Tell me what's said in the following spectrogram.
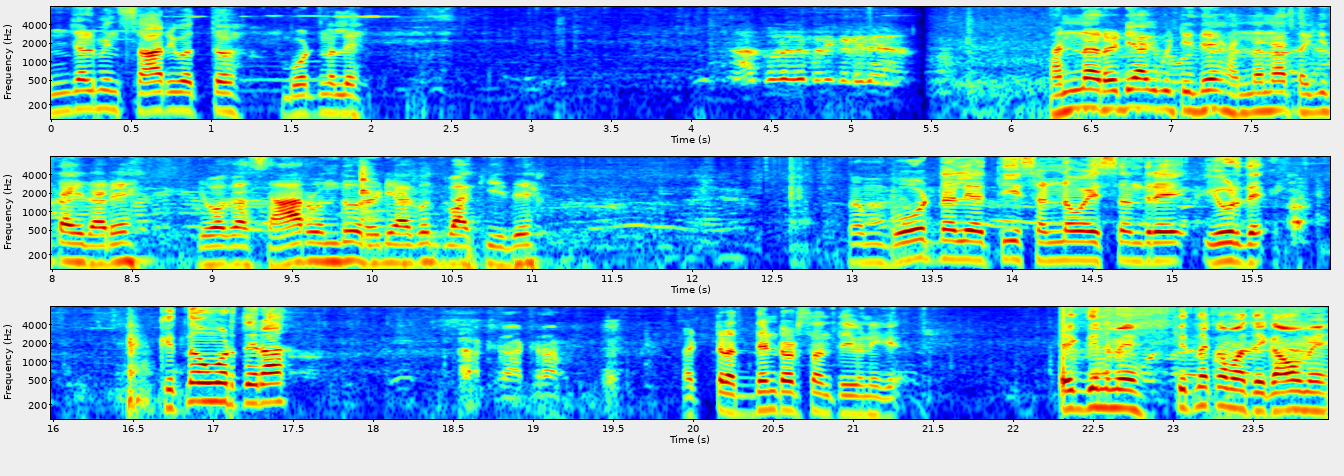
ಅಂಜಲ್ ಮೀನ್ ಸಾರ್ ಇವತ್ತು ಬೋಟ್ನಲ್ಲಿ ಅನ್ನ ರೆಡಿ ಆಗಿಬಿಟ್ಟಿದೆ. ಅನ್ನನ ತೆಗಿತಾ ಇದ್ದಾರೆ. ಇವಾಗ ಸಾರ್ ಒಂದು ರೆಡಿ ಆಗೋದು ಬಾಕಿ ಇದೆ. ನಮ್ಮ ಬೋಟ್ನಲ್ಲಿ ಅತಿ ಸಣ್ಣ ವಯಸ್ಸು ಅಂದರೆ ಇವ್ರದ್ದೇ ಕಿತ್ನ ಉಮರ್ ತೇರಾ ಅಟ್ರ ಹದಿನೆಂಟು ವರ್ಷ ಅಂತ ಇವನಿಗೆ एक दिन में कितना कमाते गांव में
